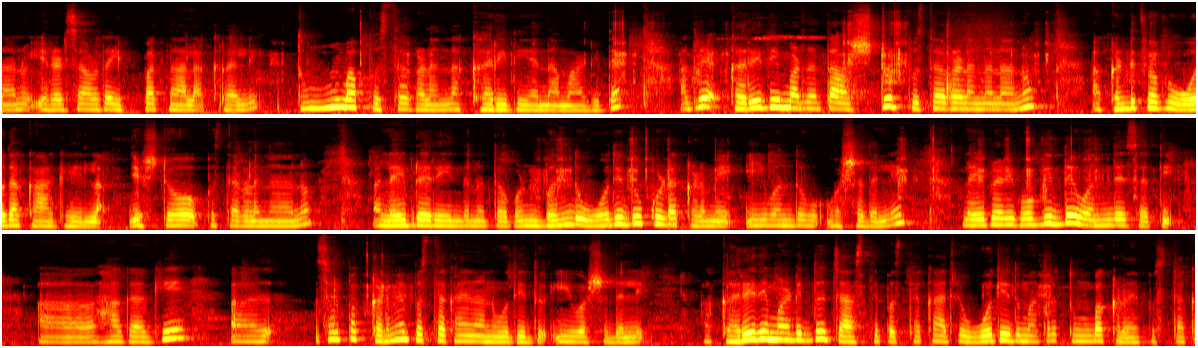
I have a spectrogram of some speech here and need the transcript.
ನಾನು ಎರಡು ಸಾವಿರದ ಇಪ್ಪತ್ತ್ನಾಲ್ಕರಲ್ಲಿ ತುಂಬ ಪುಸ್ತಕಗಳನ್ನು ಖರೀದಿಯನ್ನು ಮಾಡಿದ್ದೆ. ಆದರೆ ಖರೀದಿ ಮಾಡಿದಂಥ ಅಷ್ಟು ಪುಸ್ತಕಗಳನ್ನು ನಾನು ಖಂಡಿತವಾಗೂ ಓದೋಕ್ಕಾಗೇ ಇಲ್ಲ. ಎಷ್ಟೋ ಪುಸ್ತಕಗಳನ್ನು ನಾನು ಲೈಬ್ರರಿಯಿಂದನೂ ತೊಗೊಂಡು ಬಂದು ಓದಿದ್ದು ಕೂಡ ಕಡಿಮೆ. ಈ ಒಂದು ವರ್ಷದಲ್ಲಿ ಲೈಬ್ರರಿಗೆ ಹೋಗಿದ್ದೇ ಒಂದೇ ಸತಿ. ಹಾಗಾಗಿ ಸ್ವಲ್ಪ ಕಡಿಮೆ ಪುಸ್ತಕನೇ ನಾನು ಓದಿದ್ದು ಈ ವರ್ಷದಲ್ಲಿ. ಖರೀದಿ ಮಾಡಿದ್ದು ಜಾಸ್ತಿ ಪುಸ್ತಕ, ಆದರೆ ಓದಿದ್ದು ಮಾತ್ರ ತುಂಬ ಕಡಿಮೆ ಪುಸ್ತಕ.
